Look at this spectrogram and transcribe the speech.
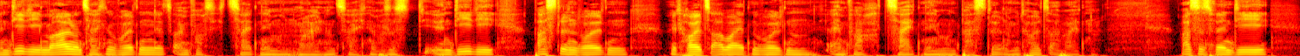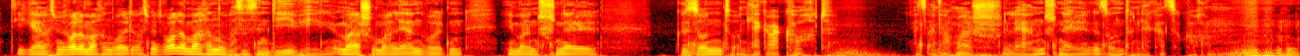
wenn die, die malen und zeichnen wollten, jetzt einfach sich Zeit nehmen und malen und zeichnen? Was ist, die, wenn die, die basteln wollten, mit Holz arbeiten wollten, einfach Zeit nehmen und basteln und mit Holz arbeiten? Was ist, wenn die, die gerne was mit Wolle machen wollten, was mit Wolle machen? Und was ist, wenn die, wie immer schon mal lernen wollten, wie man schnell, gesund und lecker kocht? Jetzt einfach mal lernen, schnell, gesund und lecker zu kochen.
